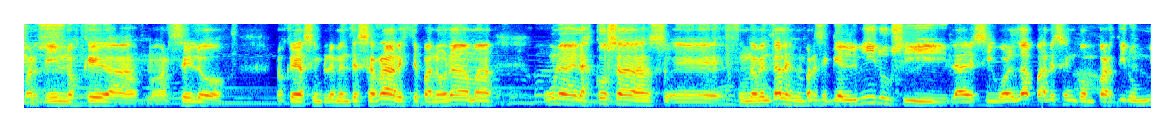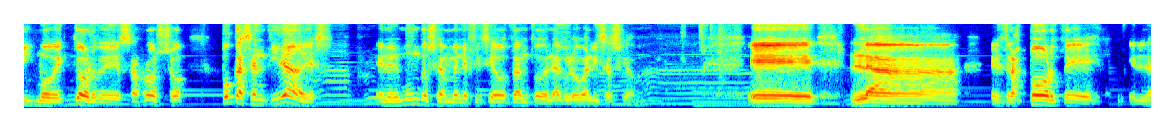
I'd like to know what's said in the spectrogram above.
Martín, nos queda, Marcelo, nos queda simplemente cerrar este panorama una de las cosas eh, fundamentales me parece que el virus y la desigualdad parecen compartir un mismo vector de desarrollo. Pocas entidades en el mundo se han beneficiado tanto de la globalización. Eh, el transporte, el,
